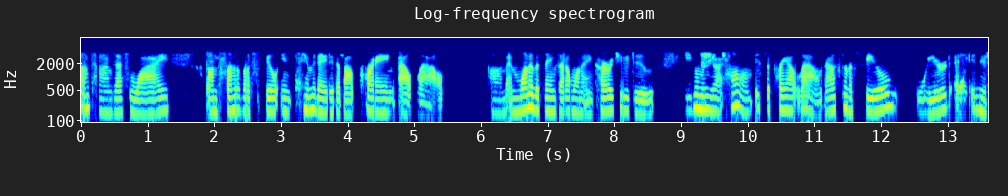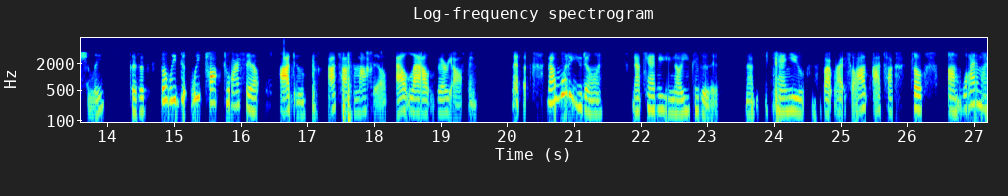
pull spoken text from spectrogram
sometimes that's why um, some of us feel intimidated about praying out loud. Um, and one of the things that I want to encourage you to do, even when you're at home, is to pray out loud. Now it's going to feel weird initially because it's, but we do, we talk to ourselves. I do. I talk to myself out loud very often. now what are you doing? Now Tammy, you know you can do this. Now can you? But right. So I I talk. So um, why am I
